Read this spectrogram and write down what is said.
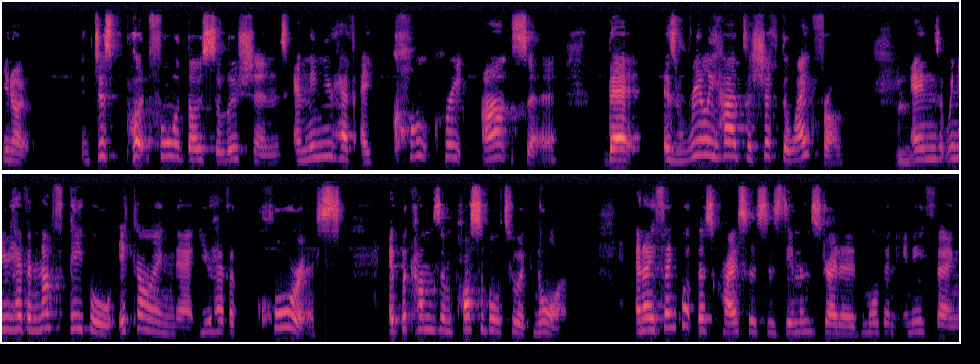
You know, just put forward those solutions and then you have a concrete answer that is really hard to shift away from. Mm. And when you have enough people echoing that, you have a chorus, it becomes impossible to ignore. And I think what this crisis has demonstrated more than anything,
